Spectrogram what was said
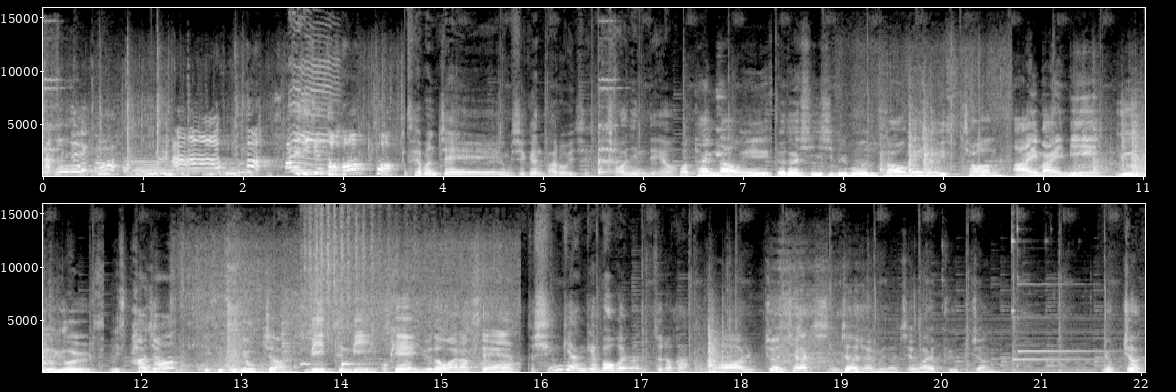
아 내가. 뭐해 아 아파. 아 이게 더 아파. 세 번째 음식은 바로 이제 전인데요. What time now is 8시 21분 Now menu is 전 I, my, me, you, you, yours is 파전 This is 육전 Meat me Okay? You know what I'm saying? 또 신기한 게 먹으면 들어가. 와 육전 제가 진짜 좋아합니다 제 와이프 육전 육전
